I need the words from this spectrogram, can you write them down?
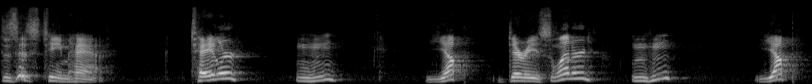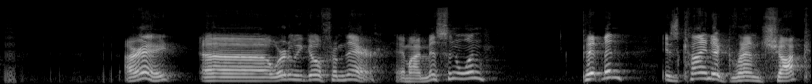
does this team have? Taylor? Mm hmm. Yup. Darius Leonard? Mm hmm. Yup. All right. Uh, where do we go from there? Am I missing one? Pittman is kind of ground chuck.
